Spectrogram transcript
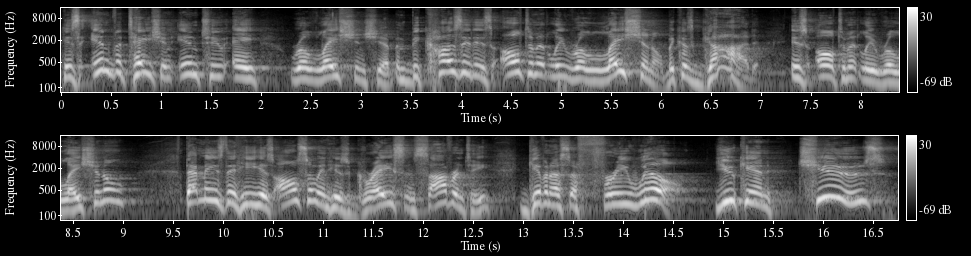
his invitation into a relationship. And because it is ultimately relational, because God is ultimately relational, that means that he has also, in his grace and sovereignty, given us a free will. You can choose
